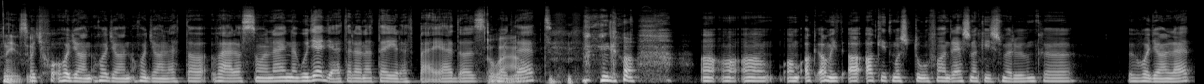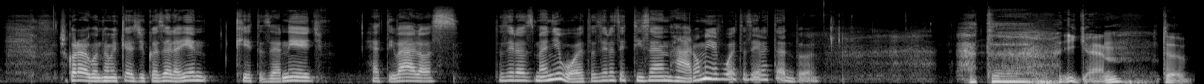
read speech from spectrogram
nézzük. hogy hogyan, hogyan, hogyan lett a válasz online, meg úgy egyáltalán a te életpályád az wow. hogy lett, a, a, a, a, a, amit, a, akit most Túlf Andrásnak ismerünk, ő hogyan lett. És akkor arra gondoltam, hogy kezdjük az elején. 2004, heti válasz. Azért ez mennyi volt? Azért ez egy 13 év volt az életedből? Hát igen, több.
